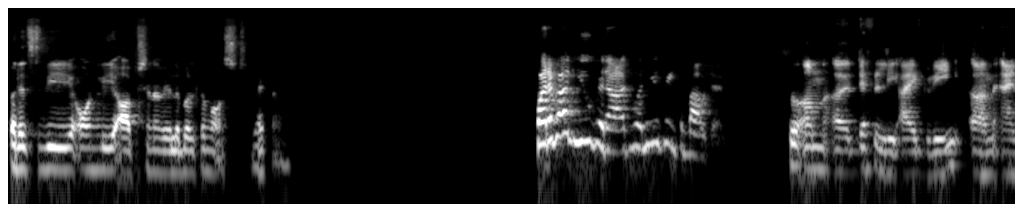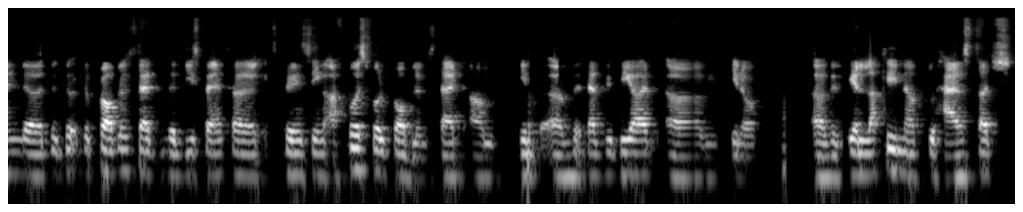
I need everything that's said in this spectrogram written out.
but it's the only option available to most right now. What about you, Virat? What do you think about it? So um, uh, definitely, I agree. Um, and uh, the, the, the problems that, these parents are experiencing are first world problems that um, you know, uh, that we are um, you know uh, we are lucky enough to have such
